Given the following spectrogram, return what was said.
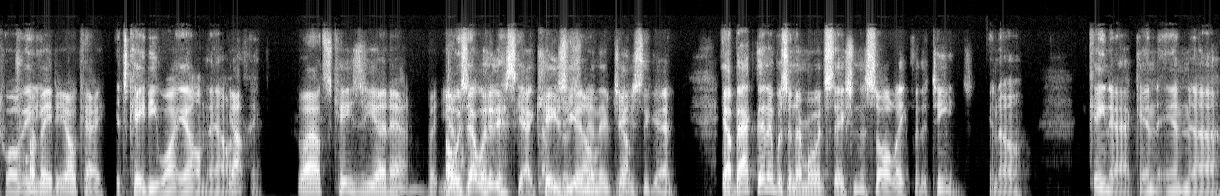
1280. 1280, okay. It's KDYL now, yep. I think. Well, it's KZNN, but yeah. Oh, is that what it is? Yeah, KZNN. They've changed yep. again. Yeah, back then it was the number one station in Salt Lake for the teens, you know, KNAC. And, and, uh,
